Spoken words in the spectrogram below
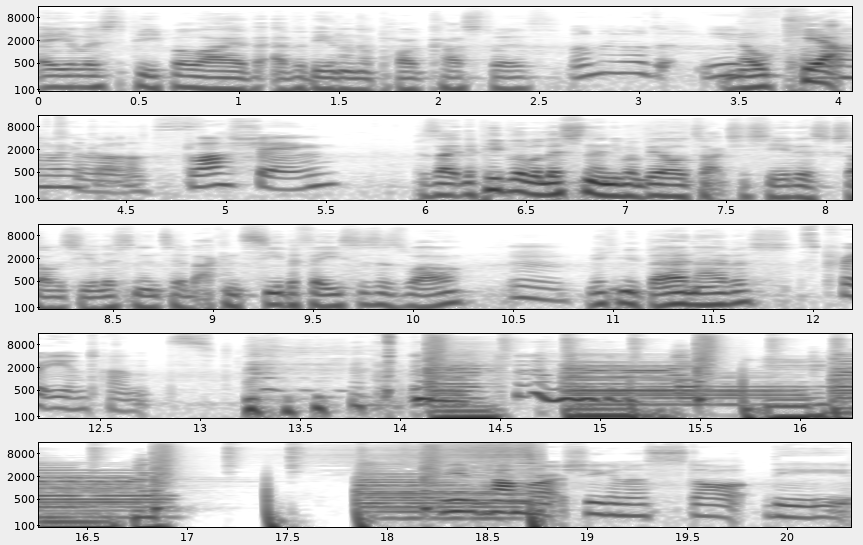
A-list people I've ever been on a podcast with. Oh my god! You No cap. Oh my god, us. blushing. Because like the people who are listening, you won't be able to actually see this because obviously you're listening to it, but I can see the faces as well, Mm, making me bare nervous. it's pretty intense. Me and Tam are actually gonna start the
